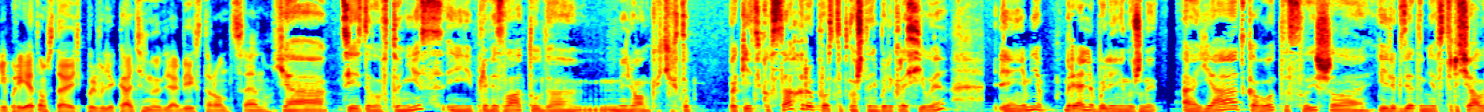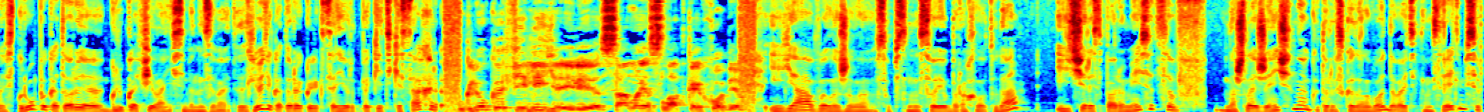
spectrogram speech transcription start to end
И при этом ставить привлекательную для обеих сторон цену. Я съездила в Тунис и привезла оттуда миллион каких-то пакетиков сахара, просто потому что они были красивые, и они мне реально были не нужны. А я от кого-то слышала, или где-то мне встречалась группы, которые глюкофилы они себя называют. Это люди, которые коллекционируют пакетики сахара. Глюкофилия или самое сладкое хобби. И я выложила, собственно, свое барахло туда. И через пару месяцев нашла женщина, которая сказала, вот, давайте там встретимся.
